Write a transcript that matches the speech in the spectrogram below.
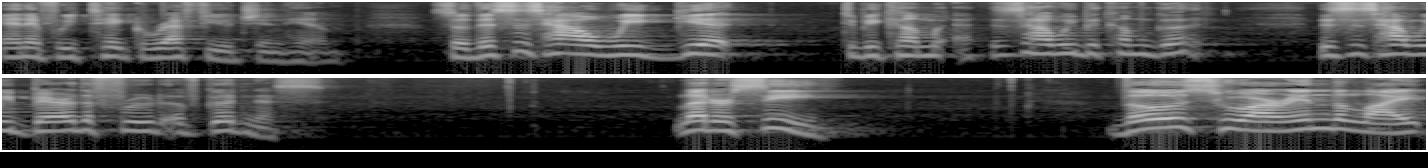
and if we take refuge in Him. So, this is how we get to become, this is how we become good. This is how we bear the fruit of goodness. Letter C those who are in the light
